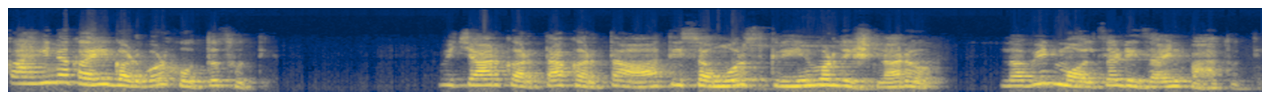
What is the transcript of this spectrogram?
काही ना काही गडबड होतच होती. विचार करता करता ती समोर स्क्रीनवर दिसणारं नवीन मॉलचं डिझाईन पाहत होती.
